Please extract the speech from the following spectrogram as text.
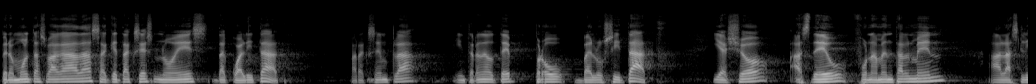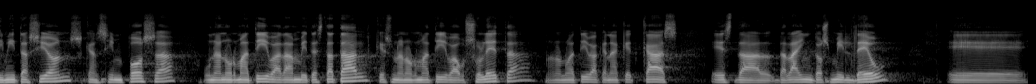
però moltes vegades aquest accés no és de qualitat. Per exemple, internet no té prou velocitat i això es deu fonamentalment a les limitacions que ens imposa una normativa d'àmbit estatal, que és una normativa obsoleta, una normativa que en aquest cas és de, de l'any 2010 eh,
